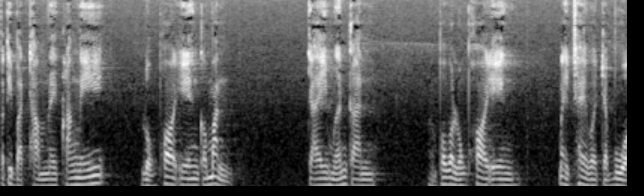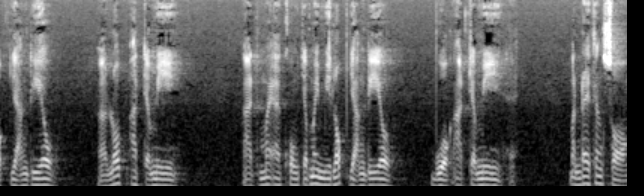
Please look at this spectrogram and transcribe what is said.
ปฏิบัติธรรมในครั้งนี้ หลวงพ่อเองก็มั่นใจเหมือนกัน เพราะว่าหลวงพ่อเอง ไม่ใช่ว่าจะบวกอย่างเดียวลบอาจจะมี อาจไม่คงจะไม่มีลบอย่างเดียว บวกอาจจะมี มันได้ทั้งสอง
